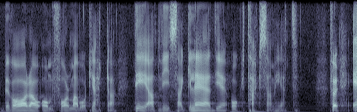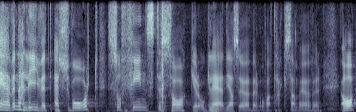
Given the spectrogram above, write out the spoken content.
bevara och omforma vårt hjärta, det är att visa glädje och tacksamhet. För även när livet är svårt så finns det saker att glädjas över och vara tacksam över. Ja,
